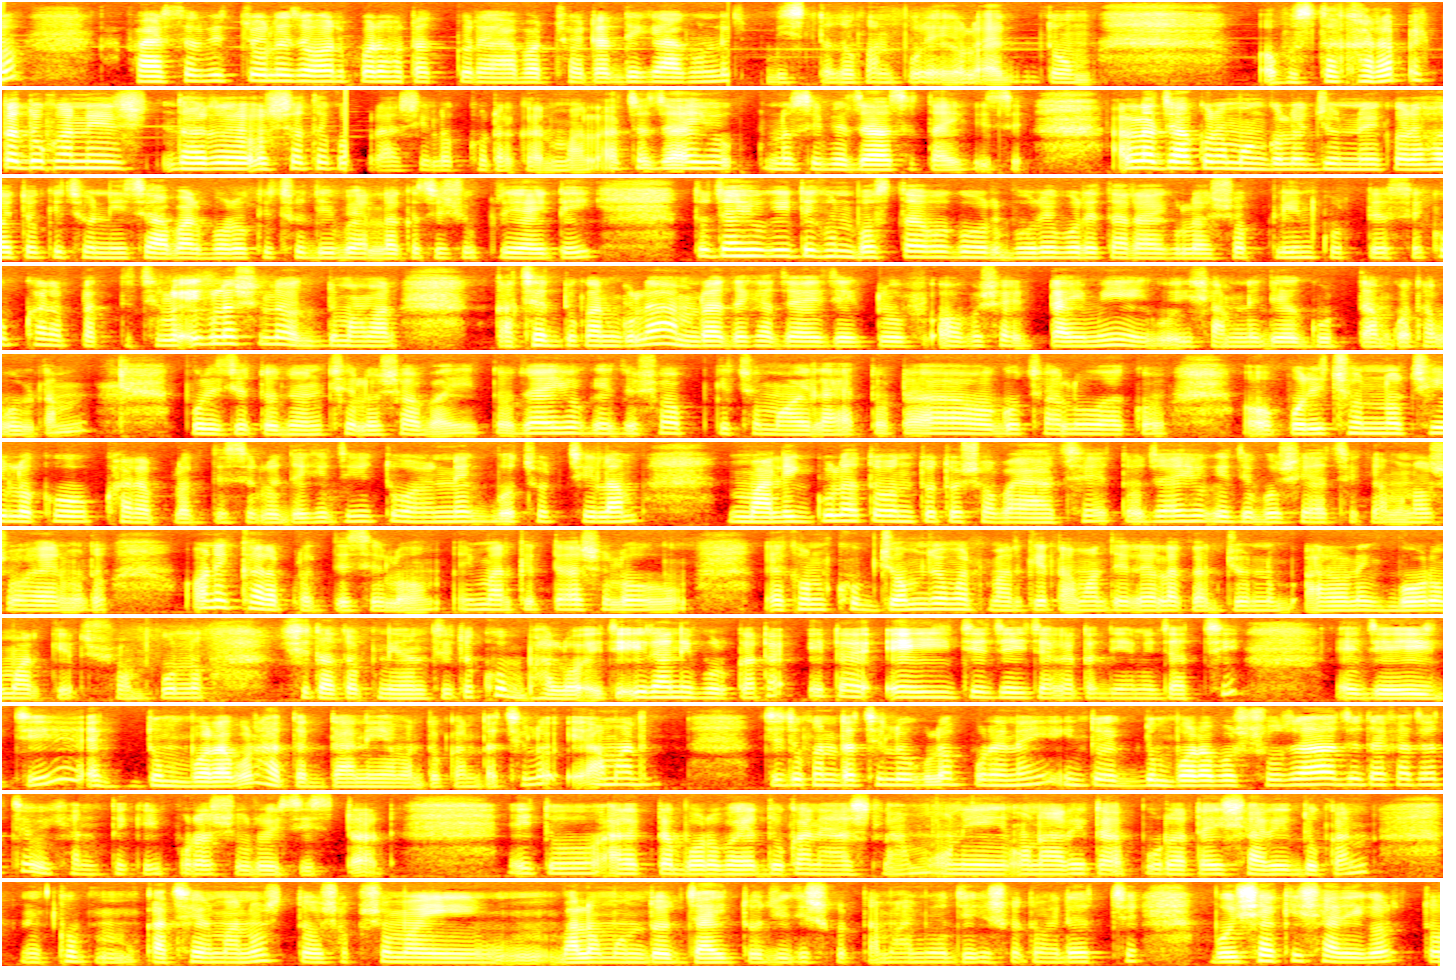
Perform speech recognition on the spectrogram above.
ফায়ার সার্ভিস চলে যাওয়ার পরে হঠাৎ করে আবার ছয়টার দিকে আগুন বিশটা দোকান পুড়ে গেল একদম। অবস্থা খারাপ। একটা দোকানের ধারে, ওর সাথে আশি লক্ষ টাকার মাল। আচ্ছা যাই হোক, নসিবে যা আছে তাই হয়েছে আল্লাহ যা করে মঙ্গলের জন্যই করে, হয়তো কিছু নিচে আবার বড় কিছু দিবে, আল্লাহর কাছে শুক্রিয়া এটাই। তো যাই হোক, এই দেখুন বস্তা ভরে ভরে তারা এগুলো সব ক্লিন করতেছে। খুব খারাপ লাগতেছিল। এগুলো আসলে একদম আমার কাছের দোকানগুলো। আমরা দেখা যায় যে একটু অবসর টাইমে ওই সামনে দিয়ে ঘুরতাম, কথা বলতাম। পরিচিত জন ছিল সবাই। তো যাই হোক, এই যে সব কিছু ময়লা এতটা অগোছালো পরিচ্ছন্ন ছিল খুব খারাপ লাগতেছিল। দেখে যেহেতু অনেক বছর ছিলাম, মালিকগুলা তো অন্তত সবাই আছে। তো যাই হোক যে বসে আছে, কেমন অসহায়ের মতো, অনেক খারাপ লাগতেছিল। এই মার্কেটটা আসলে এখন খুব জমজমাট মার্কেট আমাদের এলাকার জন্য, আর অনেক বড় মার্কেট সম্পূর্ণ শীতাতপ নিয়ন্ত্রিত। খুব ভালো। এই যে ইরানি বোরকাটা, এটা এই যে, যেই জায়গাটা দিয়ে আমি যাচ্ছি, এই যে এই যে, একদম বরাবর হাতের ডানি আমার দোকানটা ছিল। আমার যে দোকানটা ছিল ওগুলো পরে নাই। কিন্তু একদম বরাবর সোজা যে দেখা যাচ্ছে ওইখান থেকেই পড়া শুরু হয়েছে স্টার্ট এই তো আরেকটা বড় ভাইয়ের দোকানে আসলাম। উনি, ওনার এটা পুরাটাই শাড়ির দোকান। খুব কাছের মানুষ। তো সবসময় ভালো মন্দ যাই তো জিজ্ঞেস করতাম, আমিও জিজ্ঞেস করতাম, এটা হচ্ছে বৈশাখী শাড়িঘর? তো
